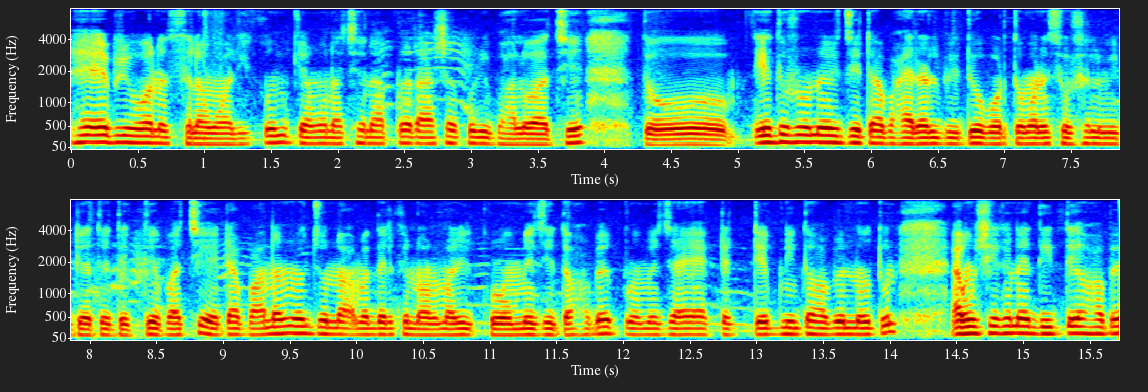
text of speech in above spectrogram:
হ্যাঁ এভরিওয়ান, আসসালামু আলাইকুম। কেমন আছেন আপনারা? আশা করি ভালো আছে। তো এ ধরনের যেটা ভাইরাল ভিডিও বর্তমানে সোশ্যাল মিডিয়াতে দেখতে পাচ্ছি, এটা বানানোর জন্য আমাদেরকে নর্মালি ক্রোমে যেতে হবে। ক্রোমে যায় একটা টেপ নিতে হবে নতুন এবং সেখানে দিতে হবে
